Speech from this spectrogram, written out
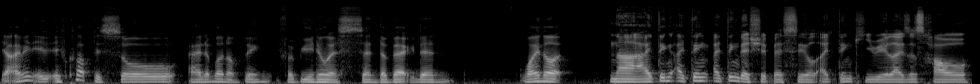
yeah, I mean, if, if Klopp is so adamant on playing Fabinho as centre back, then why not? Nah, I think I think I think that ship has sailed. I think he realizes how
